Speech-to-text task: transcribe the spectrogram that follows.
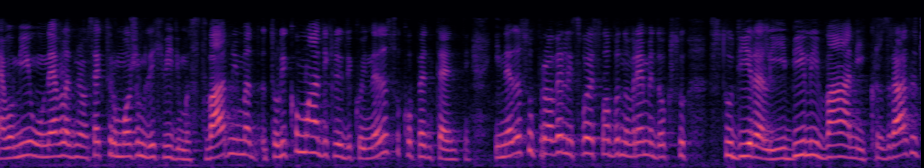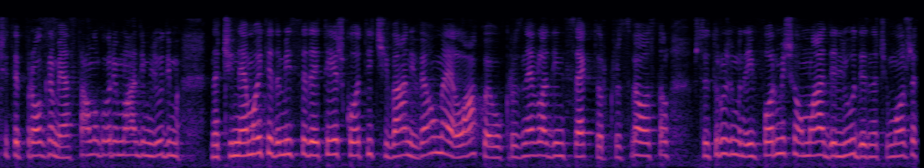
Evo, mi u nevladinom sektoru možemo da ih vidimo. Stvarno ima toliko mladih ljudi koji ne da su kompetentni i ne da su proveli svoje slobodno vreme dok su studirali i bili vani kroz različite programe. Ja stalno govorim mladim ljudima, znači nemojte da mislite da je teško otići vani. Veoma je lako, evo, kroz nevladin sektor, kroz sve ostalo što se tružimo da informišemo mlade ljude. Znači može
